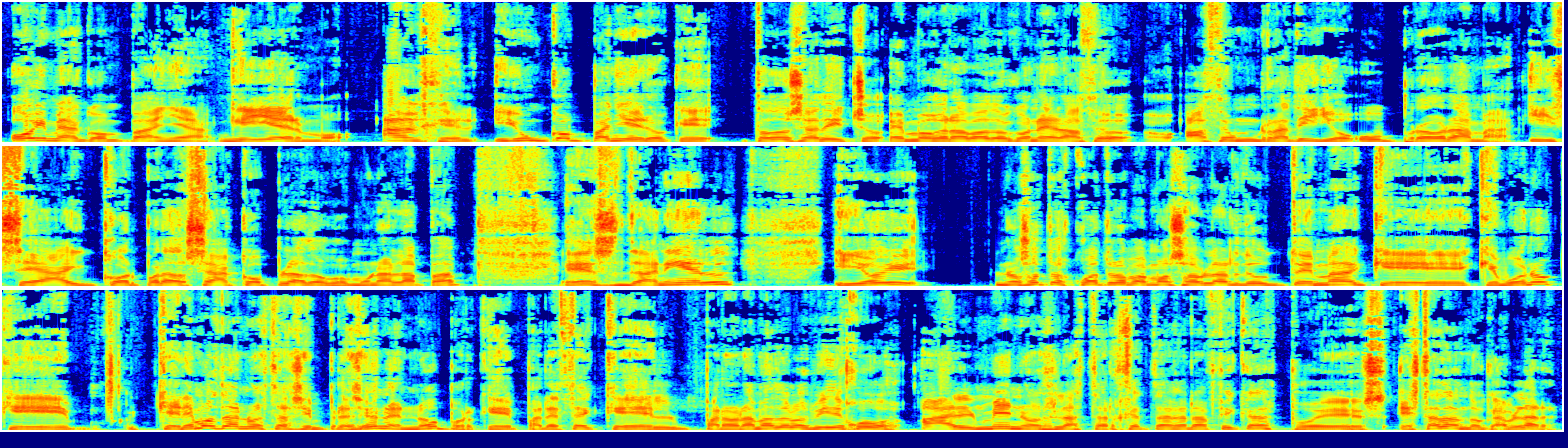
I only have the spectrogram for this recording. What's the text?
Hoy me acompaña Guillermo, Ángel y un compañero que, todo se ha dicho, hemos grabado con él hace, hace un ratillo un programa y se ha incorporado, se ha acoplado como una lapa, es Daniel y hoy nosotros cuatro vamos a hablar de un tema que, que, bueno, que queremos dar nuestras impresiones, ¿no? Porque parece que el panorama de los videojuegos, al menos las tarjetas gráficas, pues está dando que hablar.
